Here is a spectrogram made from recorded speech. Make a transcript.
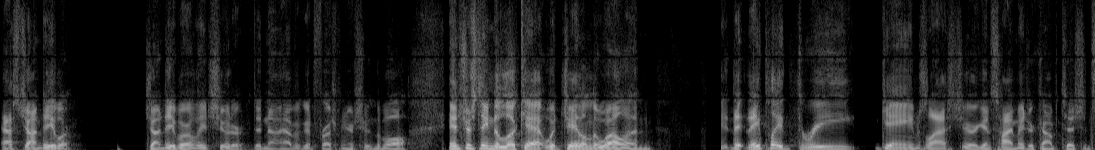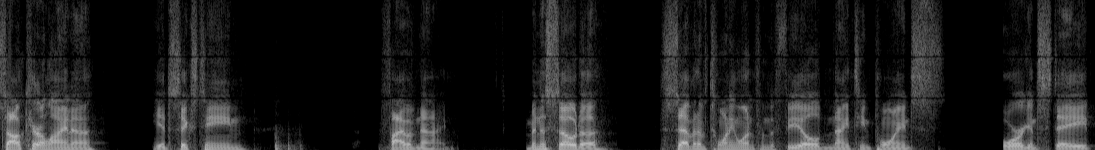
Ask Jon Diebler. Jon Diebler, elite shooter, did not have a good freshman year shooting the ball. Interesting to look at with Jaelin Llewellyn. They, they played three games last year against high major competition. South Carolina, he had 16, five of nine. Minnesota, seven of 21 from the field, 19 points. Oregon State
